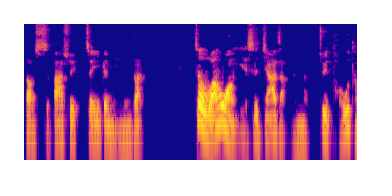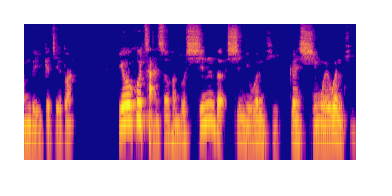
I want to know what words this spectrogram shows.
到十八岁这一个年龄段，这往往也是家长们呢最头疼的一个阶段。因为会产生很多新的心理问题跟行为问题，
